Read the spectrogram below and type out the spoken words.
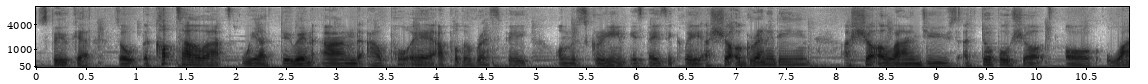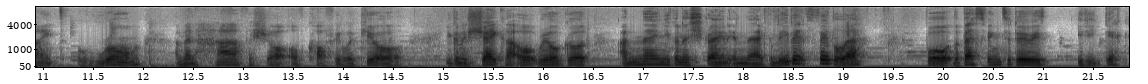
spooky. So the cocktail that we are doing, and I'll put it, I'll put the recipe on the screen. It's basically a shot of grenadine, a shot of lime juice, a double shot of white rum, and then half a shot of coffee liqueur. You're gonna shake that up real good and then you're to strain in there. It can be a bit fiddly, but the best thing to do is if you get,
